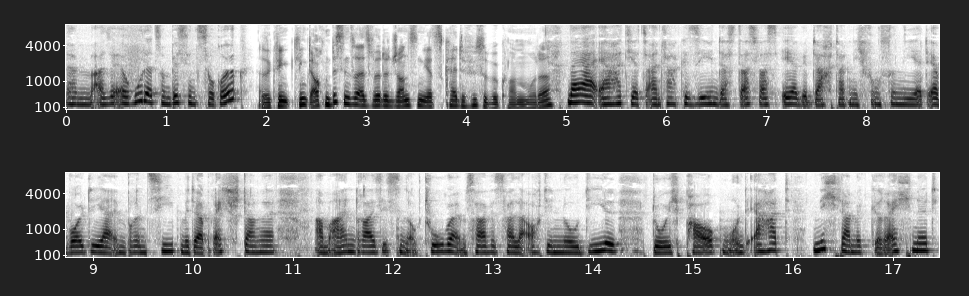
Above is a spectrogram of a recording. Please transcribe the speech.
Ähm, also er rudert so ein bisschen zurück. Also klingt, klingt auch ein bisschen so, als würde Johnson jetzt kalte Füße bekommen, oder? Naja, er hat jetzt einfach gesehen, dass das, was er gedacht hat, nicht funktioniert. Er wollte ja im Prinzip mit der Brechstange am 31. Oktober im Servicehalle auch den No-Deal durchpauken. Und er hat nicht damit gerechnet,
